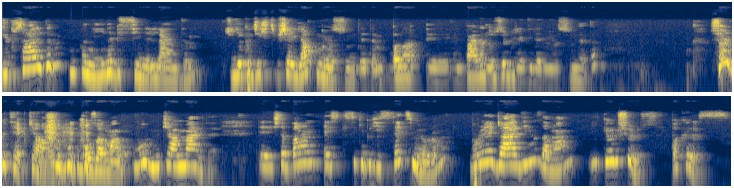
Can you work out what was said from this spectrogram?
yükseldim. Hani yine bir sinirlendim. Yapıcı hiçbir şey yapmıyorsun dedim. Bana e, benden özür bile dilemiyorsun dedim. Şöyle bir tepki aldım o zaman. Bu mükemmeldi. E, işte ben eskisi gibi hissetmiyorum. Buraya geldiğin zaman görüşürüz, bakarız.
